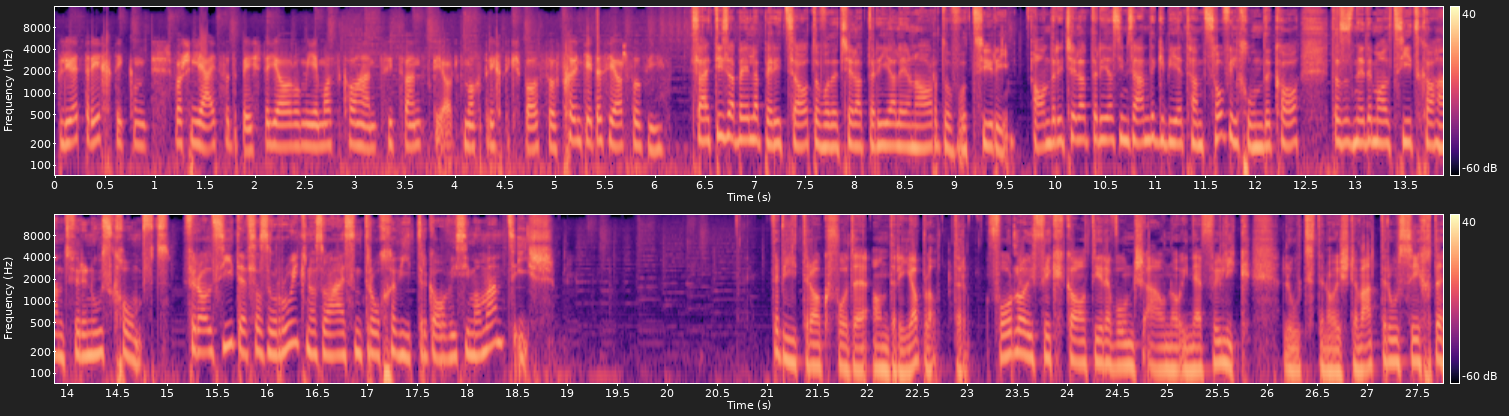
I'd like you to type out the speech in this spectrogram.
blüht richtig und es ist wahrscheinlich eines der besten Jahre, die wir jemals hatten, seit 20 Jahren. Es macht richtig Spass. Es könnte jedes Jahr so sein. Sagt Isabella Perizzato von der Gelateria Leonardo von Zürich. Andere Gelaterias im Sendegebiet haben so viele Kunden gehabt, dass es nicht einmal Zeit hatten für eine Auskunft. Für all sie darf es also ruhig noch so heiß und trocken weitergehen, wie es im Moment ist. Der Beitrag von Andrea Blatter. Vorläufig geht ihr Wunsch auch noch in Erfüllung. Laut den neuesten Wetteraussichten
